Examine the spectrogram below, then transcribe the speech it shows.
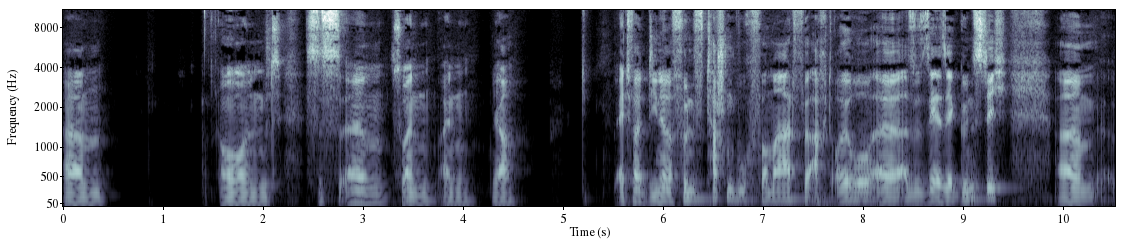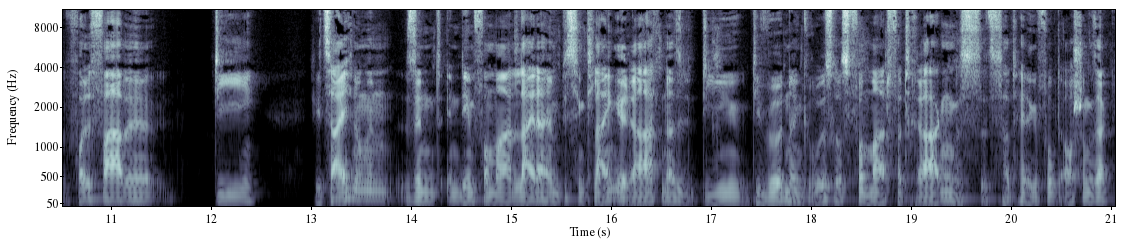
Ähm, und es ist ähm, so ein, ein, ja, etwa DIN A5 Taschenbuchformat für acht Euro, äh, also sehr, sehr günstig. Ähm, Vollfarbe, die die Zeichnungen sind in dem Format leider ein bisschen klein geraten. Also die, die würden ein größeres Format vertragen. Das, das hat Helge Vogt auch schon gesagt.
